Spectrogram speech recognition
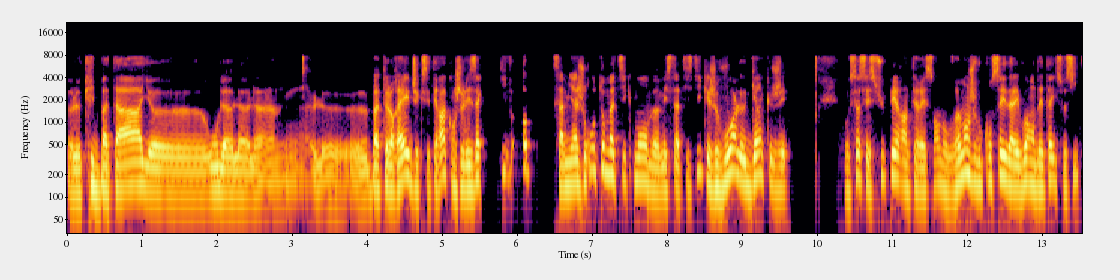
le cri de bataille euh, ou le, le, le, le battle rage etc. quand je les active hop ça met à jour automatiquement mes statistiques et je vois le gain que j'ai. Donc ça c'est super intéressant. Donc vraiment je vous conseille d'aller voir en détail ce site.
